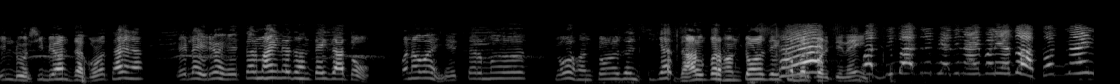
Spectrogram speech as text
ઈન ડોશી બેન ઝઘડો થાય ને એટલે હીરો હેતરમાં જ હંતાઈ જાતો. પણ હવે હેતરમાં જો હંતોણો છે સીધા ઝાડ ઉપર હંતોણો છે ખબર પડતી નહીં. બધી બાજરી ફેદી નાઈ પડી હતો તો હતો જ નહીં.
